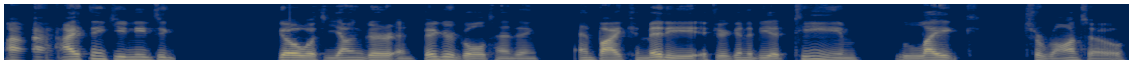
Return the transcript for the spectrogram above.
I, I think you need to go with younger and bigger goaltending. And by committee, if you're going to be a team like Toronto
